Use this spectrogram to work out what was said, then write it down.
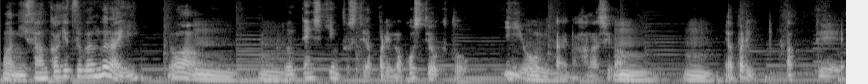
まあ、23ヶ月分ぐらいはうん。運うん。転資金としてやっぱり残しておくといいよみたいな話が。うん。うん。やっぱりあって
